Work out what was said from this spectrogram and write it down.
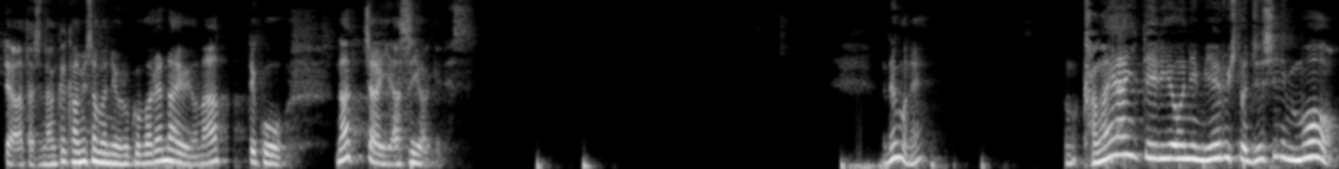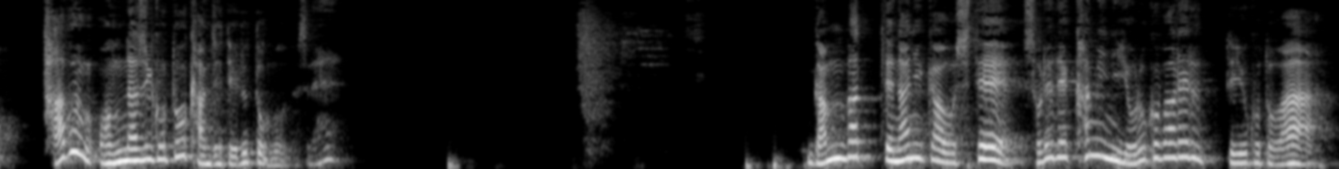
って、私なんか神様に喜ばれないよなってこう、なっちゃいやすいわけです。でもね、輝いているように見える人自身も多分同じことを感じていると思うんですね。頑張って何かをして、それで神に喜ばれるっていうことは、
